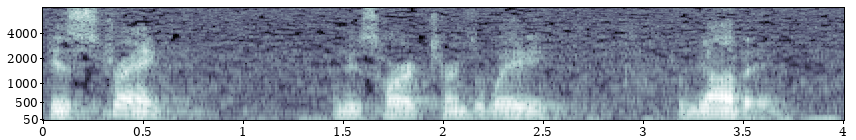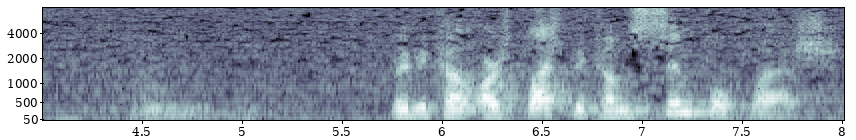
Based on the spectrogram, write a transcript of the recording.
his strength, and whose heart turns away from Yahweh. We become, our flesh becomes sinful flesh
